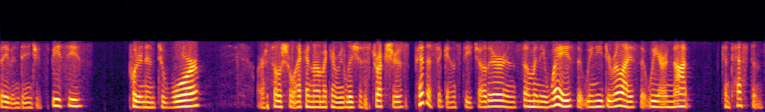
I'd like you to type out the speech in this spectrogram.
save endangered species, put an end to war. Our social, economic, and religious structures pit us against each other in so many ways that we need to realize that we are not contestants.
